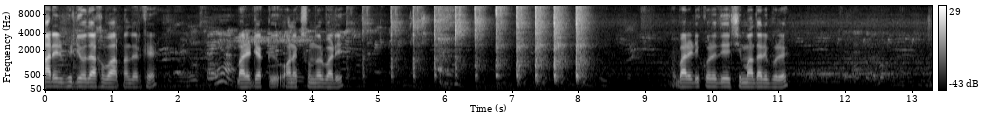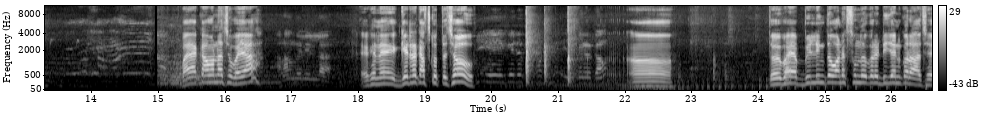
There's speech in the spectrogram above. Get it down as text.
বাড়ির ভিডিও দেখাবো আপনাদেরকে। বাড়িটি একটি অনেক সুন্দর বাড়ি। বাড়িটি করে দিয়েছি মাদারীপুরে। ভাইয়া, কেমন আছো ভাইয়া? এখানে গেটের কাজ করতেছো? তো ভাইয়া, বিল্ডিং তো অনেক সুন্দর করে ডিজাইন করা আছে।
